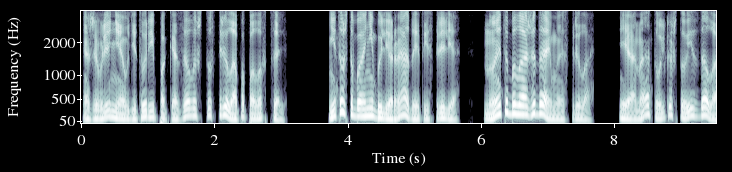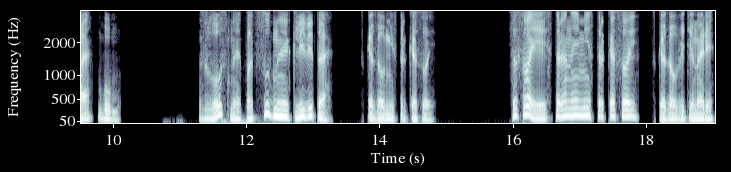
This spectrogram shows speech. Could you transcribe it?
Оживление аудитории показало, что стрела попала в цель. Не то чтобы они были рады этой стреле, но это была ожидаемая стрела, и она только что издала бум. «Злостная подсудная клевета», — сказал мистер Косой. «Со своей стороны, мистер Косой», — сказал ветеринарий,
